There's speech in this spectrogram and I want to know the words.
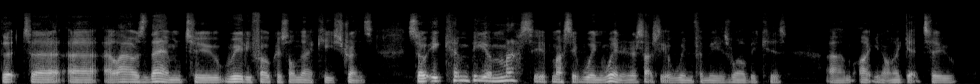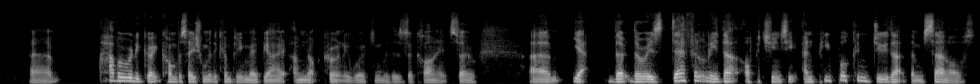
that uh, uh, allows them to really focus on their key strengths. So it can be a massive, massive win-win, and it's actually a win for me as well because um, I, you know, I get to uh, have a really great conversation with a company maybe I, am not currently working with as a client. So um, yeah, there, there is definitely that opportunity, and people can do that themselves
